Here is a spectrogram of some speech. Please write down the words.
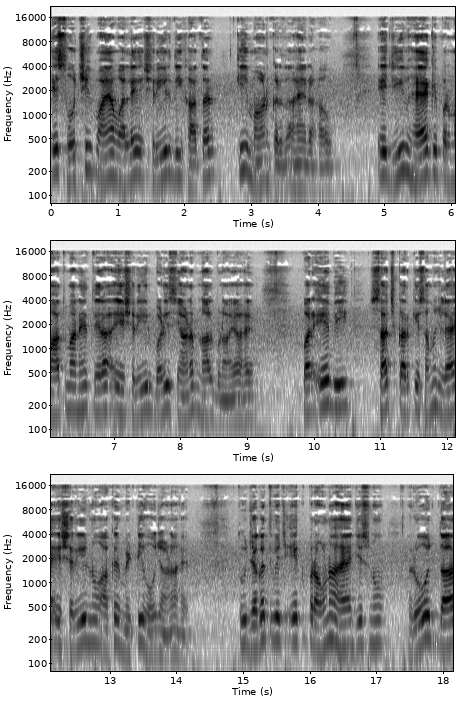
ਇਸ ਸੋਚੀ ਪਾਇਆ ਵਾਲੇ ਸਰੀਰ ਦੀ ਖਾਤਰ ਕੀ ਮਾਣ ਕਰਦਾ ਹੈ ਰਹਾਓ। ਇਹ ਜੀਵ ਹੈ ਕਿ ਪਰਮਾਤਮਾ ਨੇ ਤੇਰਾ ਇਹ ਸਰੀਰ ਬੜੀ ਸਿਆਣਪ ਨਾਲ ਬਣਾਇਆ ਹੈ, ਪਰ ਇਹ ਵੀ ਸੱਚ ਕਰਕੇ ਸਮਝ ਲੈ ਇਹ ਸਰੀਰ ਨੂੰ ਆਖਿਰ ਮਿੱਟੀ ਹੋ ਜਾਣਾ ਹੈ। ਤੂੰ ਜਗਤ ਵਿੱਚ ਇੱਕ ਪ੍ਰਾਉਣਾ ਹੈ, ਜਿਸ ਨੂੰ ਰੋਜ਼ ਦਾ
